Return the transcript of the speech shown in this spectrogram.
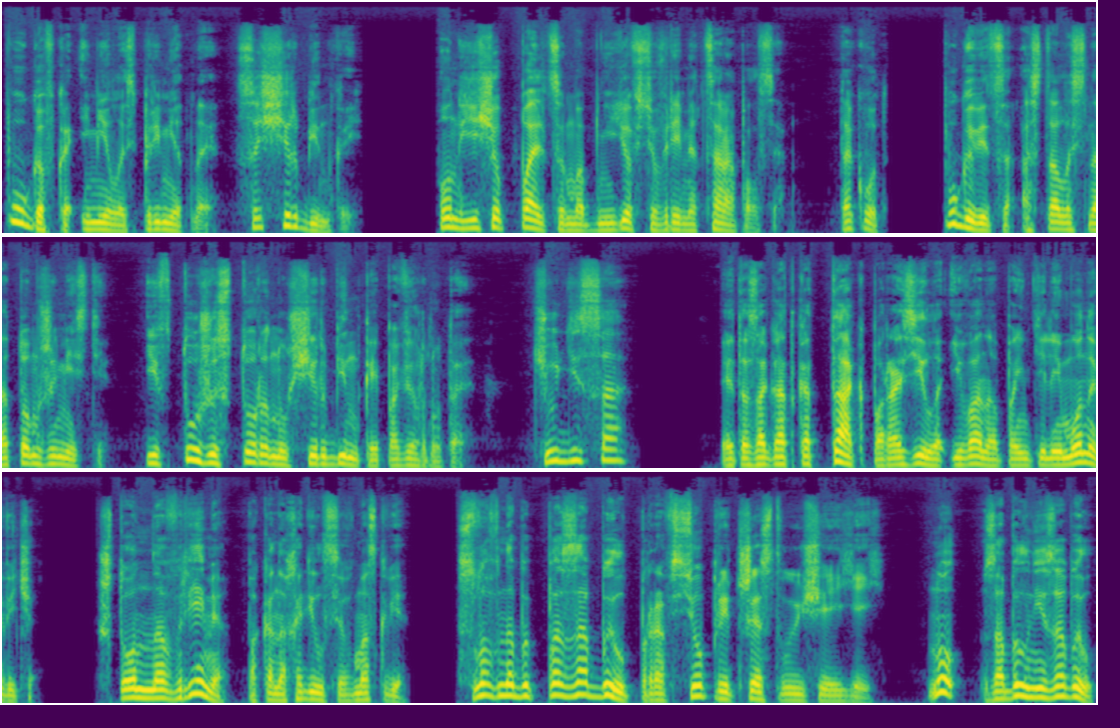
пуговка имелась приметная, со щербинкой. Он еще пальцем об нее все время царапался. Так вот, пуговица осталась на том же месте и в ту же сторону щербинкой повернутая. Чудеса! Эта загадка так поразила Ивана Пантелеймоновича, что он на время, пока находился в Москве, словно бы позабыл про все предшествующее ей. Ну, забыл не забыл,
